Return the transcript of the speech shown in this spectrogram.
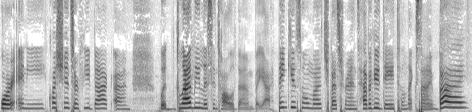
or any questions or feedback um would gladly listen to all of them. But yeah thank you so much best friends. Have a good day. Till next time. Bye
